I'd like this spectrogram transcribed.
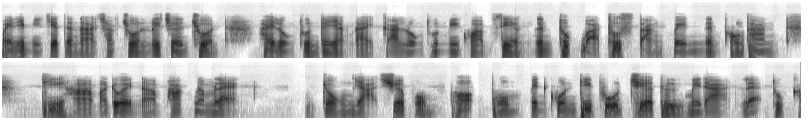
ไม่ได้มีเจตนาชักชวนหรือเชิญชวน ให้ลงทุนแต่อย่างใด การลงทุนมีความเสี่ยงเงินทุกบาททุกสตางค์เป็นเงินของท่าน ที่หามาด้วยน้ำพักน้ำแรงจงอย่าเชื่อผม เพราะผมเป็นคนที่พูดเชื่อถือไม่ได้ และทุกค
